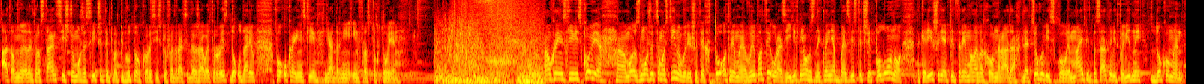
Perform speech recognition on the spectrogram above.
атомної електростанції, що може свідчити про підготовку Російської Федерації держави терорист до ударів по українській ядерній інфраструктурі структурі. А українські військові мо- зможуть самостійно вирішити, хто отримає виплати у разі їхнього зникнення безвісти чи полону. Таке рішення підтримала Верховна Рада. Для цього військовий має підписати відповідний документ.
